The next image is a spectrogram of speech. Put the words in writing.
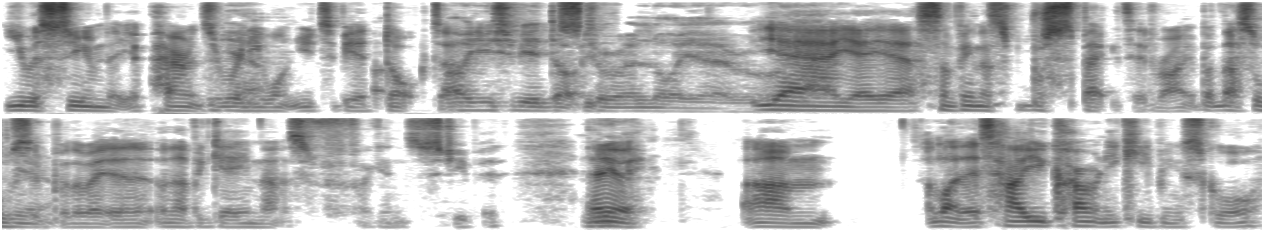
you assume that your parents really want you to be a doctor. Oh, you should be a doctor or a lawyer. Or, Yeah, yeah, yeah. Something that's respected, right? But that's also, Yeah. by the way, another game that's fucking stupid. Yeah. Anyway, um, I like this. How are you currently keeping score?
